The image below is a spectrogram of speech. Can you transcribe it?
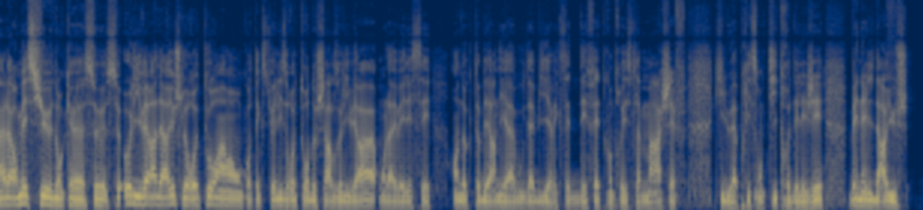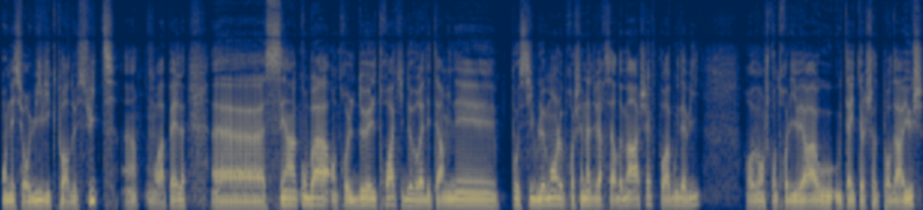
Alors messieurs, donc euh, ce, ce Oliveira Darius, le retour, hein, on contextualise retour de Charles Oliveira, on l'avait laissé en octobre dernier à Abu Dhabi avec cette défaite contre Islam Marachev qui lui a pris son titre des légers. Benel Darius, on est sur 8 victoires de suite, hein, on rappelle. Euh, c'est un combat entre le 2 et le 3 qui devrait déterminer possiblement le prochain adversaire de Marachev pour Abu Dhabi? Revanche contre Oliveira ou, title shot pour Darius.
